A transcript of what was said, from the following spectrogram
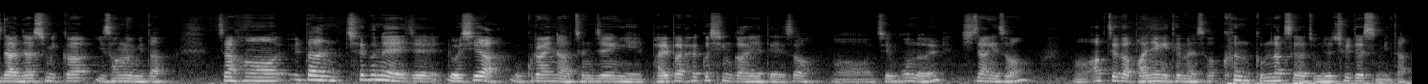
네 안녕하십니까. 이상로입니다. 자 어, 일단 최근에 이제 러시아 우크라이나 전쟁이 발발할 것인가에 대해서 어, 지금 오늘 시장에서 어, 악재가 반영이 되면서 큰 급락세가 좀 연출됐습니다.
